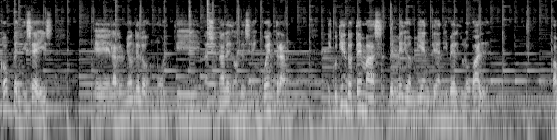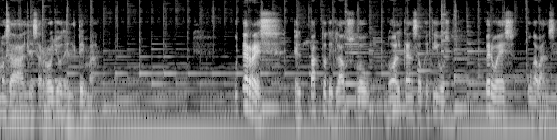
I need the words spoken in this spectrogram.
COP26, eh, la reunión de los multinacionales donde se encuentran discutiendo temas de medio ambiente a nivel global. Vamos al desarrollo del tema. Guterres el pacto de Glasgow no alcanza objetivos, pero es un avance.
